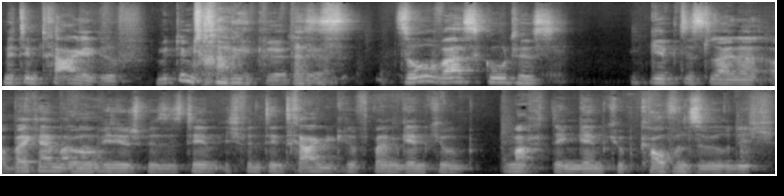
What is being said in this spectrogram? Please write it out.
Mit dem Tragegriff. Mit dem Tragegriff. Das ja. ist so was Gutes. Gibt es leider bei keinem anderen Videospielsystem. Ich finde den Tragegriff beim Gamecube macht den Gamecube kaufenswürdig.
